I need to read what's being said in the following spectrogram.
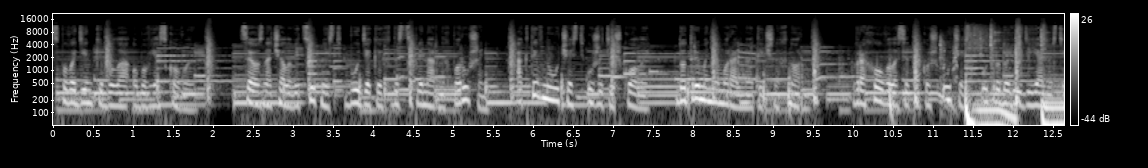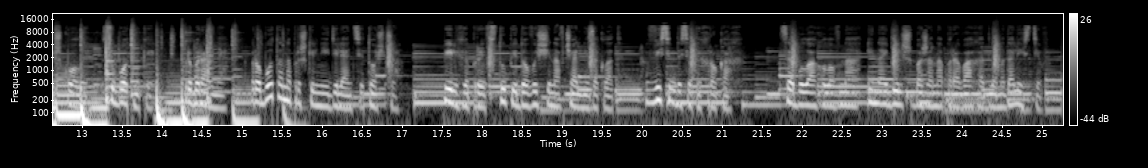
з поведінки була обов'язковою. Це означало відсутність будь-яких дисциплінарних порушень, активну участь у житті школи, дотримання морально-етичних норм. Враховувалася також участь у трудовій діяльності школи, суботники, прибирання, робота на пришкільній ділянці тощо. Пільги при вступі до вищий навчальний заклад в 80-х роках. Це була головна і найбільш бажана перевага для медалістів.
